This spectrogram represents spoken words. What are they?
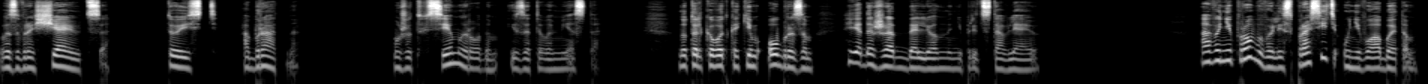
возвращаются, то есть обратно. Может, все мы родом из этого места?» но только вот каким образом я даже отдаленно не представляю. А вы не пробовали спросить у него об этом?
